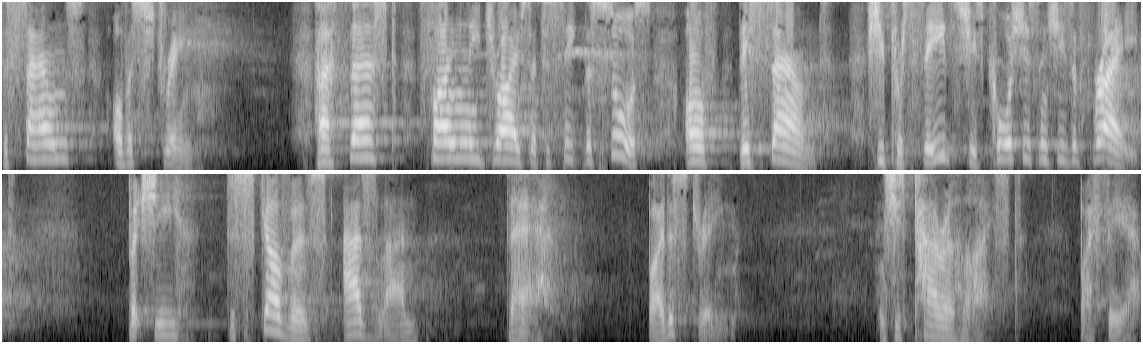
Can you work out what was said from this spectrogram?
the sounds of a stream. Her thirst finally drives her to seek the source of this sound. She proceeds, she's cautious and she's afraid. But she discovers Aslan there by the stream. And she's paralyzed by fear.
